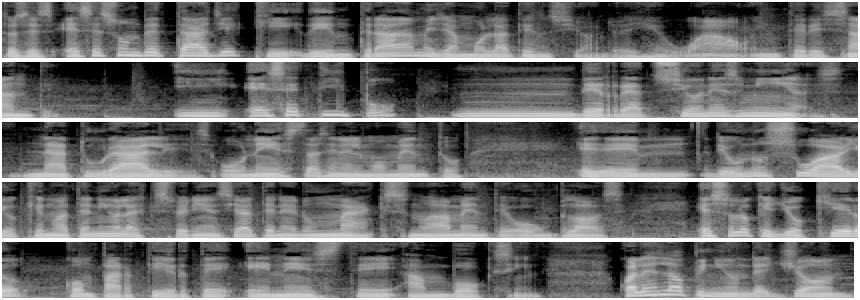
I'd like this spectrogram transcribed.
Entonces, ese es un detalle que de entrada me llamó la atención. Yo dije, wow, interesante. Y ese tipo mm, de reacciones mías, naturales, honestas en el momento, em, de un usuario que no ha tenido la experiencia de tener un Max nuevamente o un Plus, eso es lo que yo quiero compartirte en este unboxing. ¿Cuál es la opinión de John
